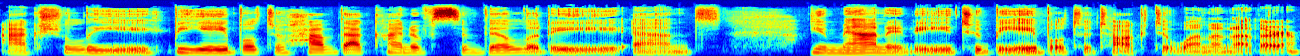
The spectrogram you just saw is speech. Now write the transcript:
actually be able to have that kind of civility and humanity to be able to talk to one another.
